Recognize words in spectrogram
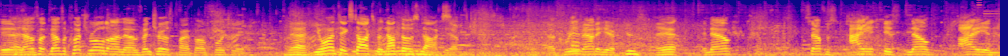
Yeah, that was a, that was a clutch roll on uh, Ventura's part, but unfortunate. Yeah, you want to take stocks, but not those stocks. Yep. Uh, Kareem out of here. Yeah. And now, Self is I is now eyeing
